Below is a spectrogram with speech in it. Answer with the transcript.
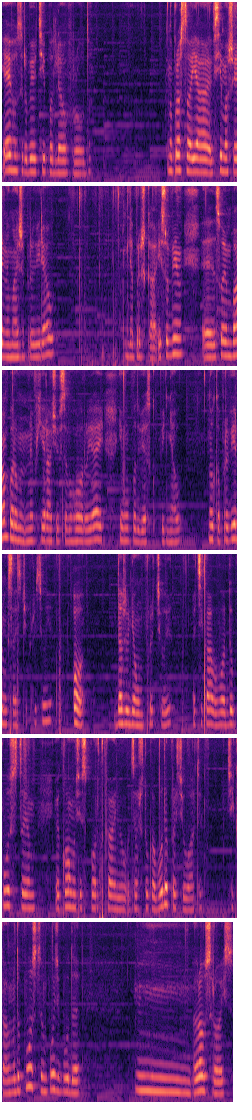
Я його зробив типу для офроуду. Ну просто я всі машини майже перевіряв для прыжка. І щоб він е, своїм бампером не вхерачився вгору, я йому подвіску підняв. Ну-ка, перевіримо, кстати, чи працює. О, навіть в ньому працює. А цікаво, от, допустимо, в якомусь із спорткарів ця штука буде працювати. Цікаво, ну допустимо, пусть буде Rolls-Royce.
